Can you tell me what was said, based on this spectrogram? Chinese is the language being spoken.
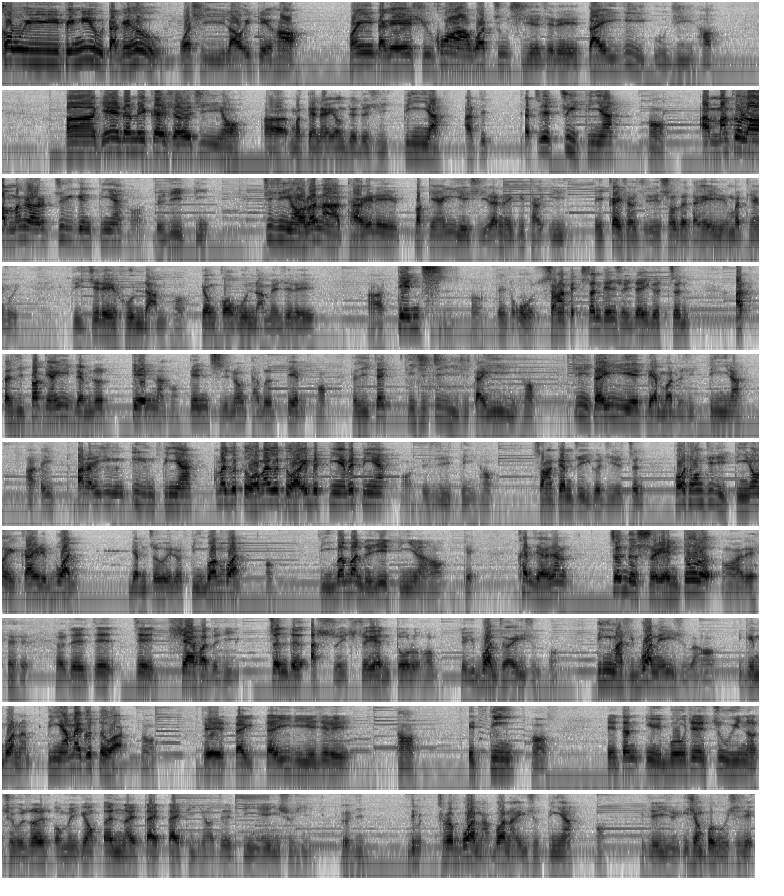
各位朋友，大家好，我是老一点哈，欢迎大家收看我主持的这个台语有字哈。啊，今日咱要介绍的是吼，啊，嘛定来用到就是甜啊，啊这啊这水甜啊，吼，啊芒果老芒果老水跟甜啊，吼，就是甜。之前吼，咱若读迄个北京语的时，咱会去读伊会介绍一个所在，大家一定捌听过，伫这个云南吼，中国云南的这个啊滇池吼，但是哦三点三点水在一个针。啊，但是北京语念做滇啦，吼，滇池拢读做滇，吼，但是这其实字是台语吼，字台语的念法就是甜啦，啊，哎，啊来已经已经甜啊，啊，卖搁倒，莫搁倒，一要甜要甜，吼，就是甜吼，三点水搁一个针，普通即是甜拢会改个碗念做为咯，甜碗碗，吼，甜碗碗就是甜啦，吼，看起来好像真的水很多了，哦，这这这这写法就是真的啊水水很多了，吼，就是碗出来意思，吼。甜嘛是满的意思啦吼，已经满啦，甜也莫搁倒啊吼。这第第一字的这个吼，会甜吼，诶，等因为无这个注音啊，所以我们用 n 来代代替吼，这个甜的意思是就是你什么满啊满啊意思甜啊吼，有这意思，以上报告谢谢。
